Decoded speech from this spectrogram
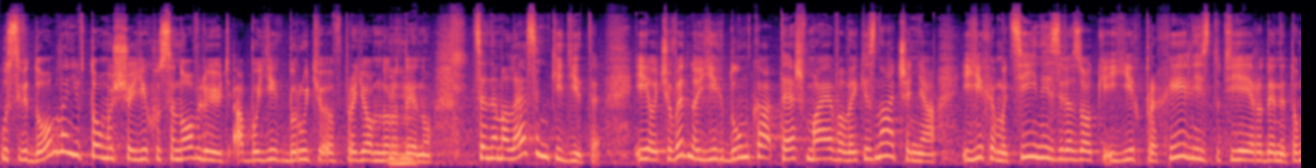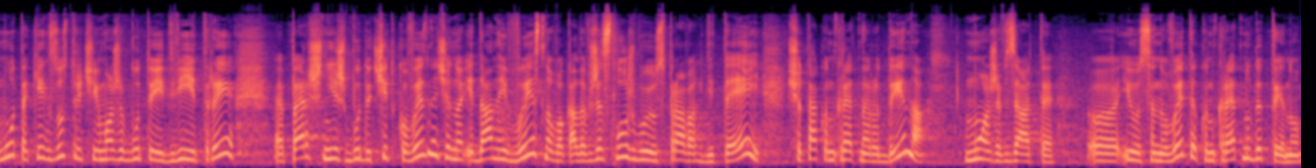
усвідомлені в тому, що їх усиновлюють або їх беруть в прийомну родину. Це не малесенькі діти. І очевидно, очевидно, їх думка теж має велике значення, і їх емоційний зв'язок, і їх прихильність до тієї родини. Тому таких зустрічей може бути і дві, і три, е, перш ніж буде чітко визначено і даний висновок, але вже службою у справах дітей, що та конкретна родина може взяти е, і усиновити конкретну дитину.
